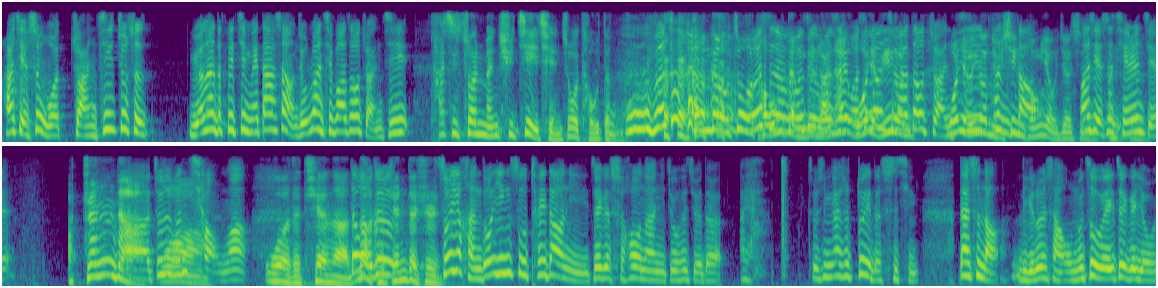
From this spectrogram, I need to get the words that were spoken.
而且是我转机，就是原来的飞机没搭上，就乱七八糟转机。他是专门去借钱坐头等。不是，碰到坐头等的人，我有一个我有一个女性朋友就是，而且是情人节。啊，真的。就是很巧嘛。我的天呐，那可真的是。所以很多因素推到你这个时候呢，你就会觉得，哎呀。就是应该是对的事情，但是呢，理论上我们作为这个有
